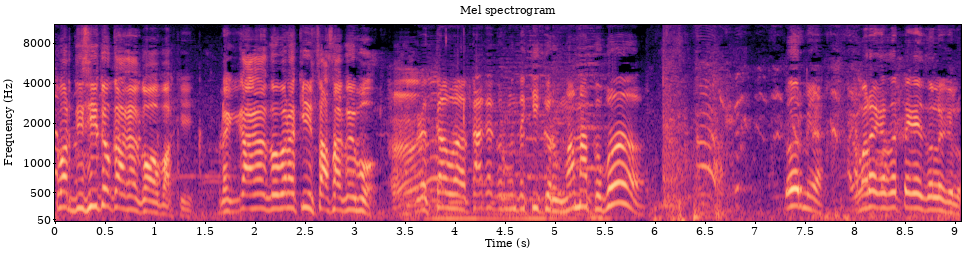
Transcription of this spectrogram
তোমার দিছি তো কাকা কওয়া বাকি ওটা কি কাকা কইব না কি চাচা কইব? কাকা কাকা করব কি করব? মামা কব তোর মিয়া আমার এক হাজার টাকায় চলে গেল।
